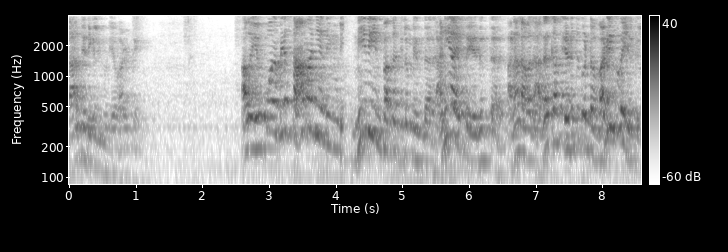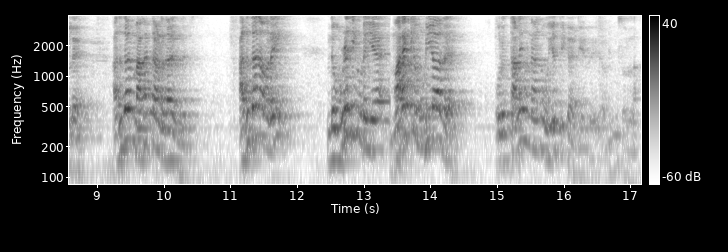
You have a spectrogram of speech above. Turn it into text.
காந்தியடிகளினுடைய வாழ்க்கை. அவர் எப்போதுமே சாமானியனினுடைய நீதியின் பக்கத்திலும் இருந்தார் அநியாயத்தை எதிர்த்தார். ஆனால் அவர் அதற்காக எடுத்துக்கொண்ட வழிமுறை இருக்குல்ல அதுதான் மகத்தானதா இருந்துச்சு. அதுதான் அவரை இந்த உலகினுடைய மறைக்க முடியாத ஒரு தலைவனாக உயர்த்தி காட்டியது அப்படின்னு சொல்லலாம்.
